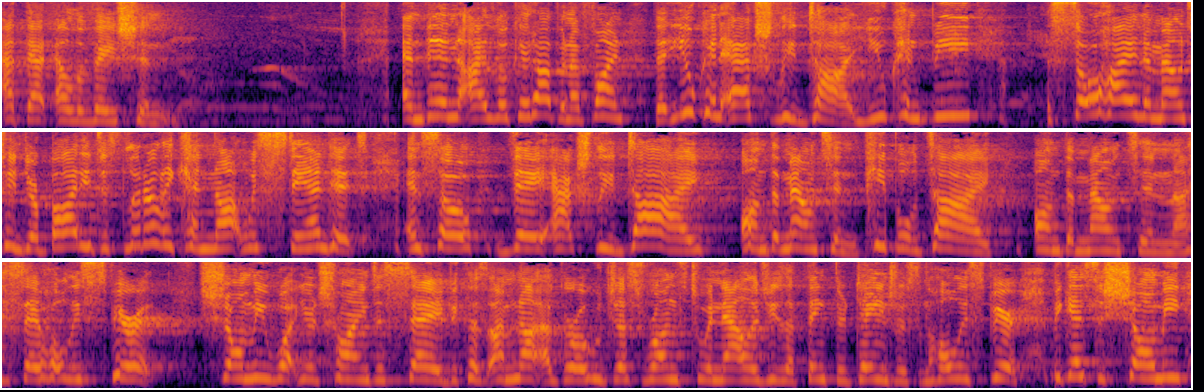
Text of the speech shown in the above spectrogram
at that elevation. And then I look it up and I find that you can actually die. You can be so high in a mountain, your body just literally cannot withstand it. And so they actually die on the mountain. People die on the mountain. I say, Holy Spirit, show me what you're trying to say because I'm not a girl who just runs to analogies. I think they're dangerous. And the Holy Spirit begins to show me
